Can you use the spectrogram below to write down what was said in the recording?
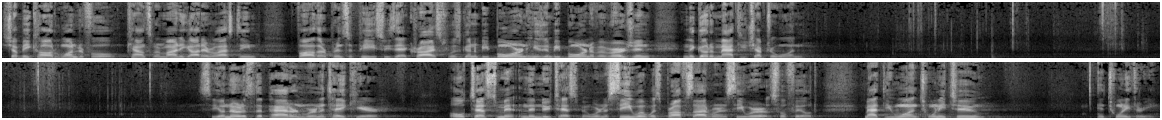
Shall be called Wonderful Counselor, Mighty God, Everlasting Father, Prince of Peace. So he said Christ was going to be born. He's going to be born of a virgin. And they go to Matthew chapter 1. So you'll notice the pattern we're going to take here Old Testament and then New Testament. We're going to see what was prophesied, we're going to see where it was fulfilled. Matthew 1 22 and 23.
